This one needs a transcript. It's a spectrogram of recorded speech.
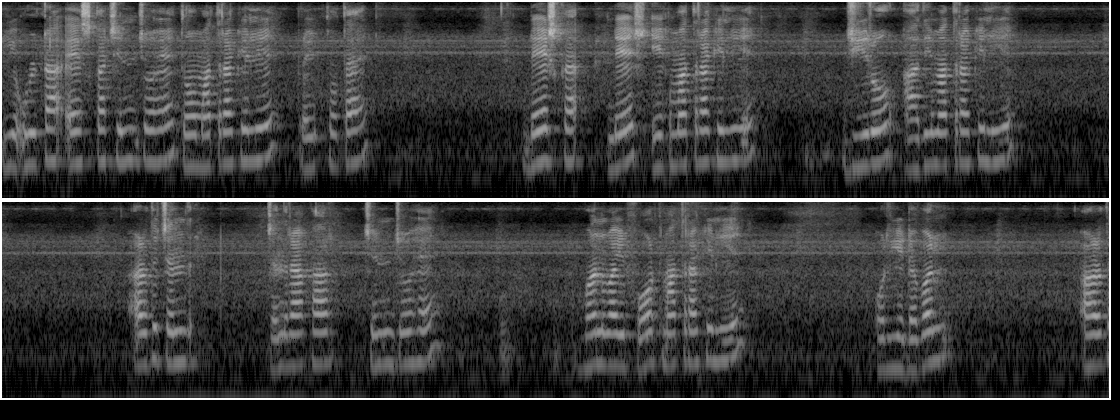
ये उल्टा एस का चिन्ह जो है, दो मात्रा के लिए प्रयुक्त होता है। डैश का, डैश एक मात्रा के लिए, ज़ीरो आधी मात्रा के लिए। अर्धचंद्र, चंद्राकार चिन्ह जो है, वन बाई फोर्थ मात्रा के लिए, और ये डबल अर्ध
